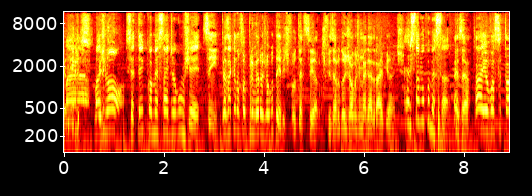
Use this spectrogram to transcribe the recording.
Mas, mas, João, você tem que começar de algum jeito. Sim, apesar que não foi o primeiro jogo deles, foi o terceiro. Eles fizeram dois jogos de Mega Drive antes. Eles estavam começando. Pois é. Ah, eu vou citar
